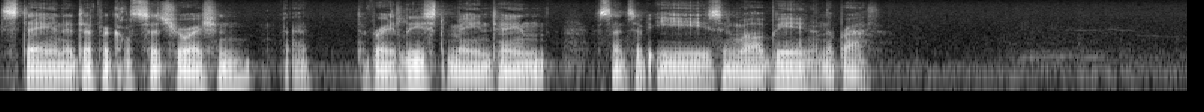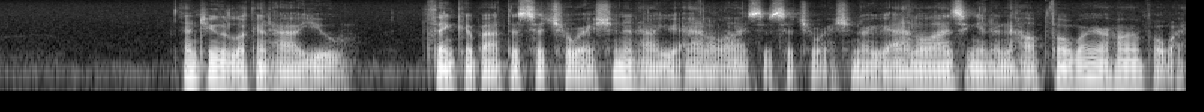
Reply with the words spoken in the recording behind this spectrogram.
stay in a difficult situation, at the very least maintain a sense of ease and well-being in the breath. And you look at how you think about the situation and how you analyze the situation. Are you analyzing it in a helpful way or harmful way?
